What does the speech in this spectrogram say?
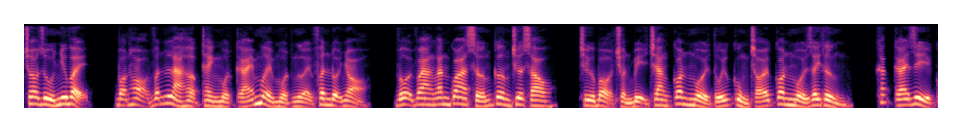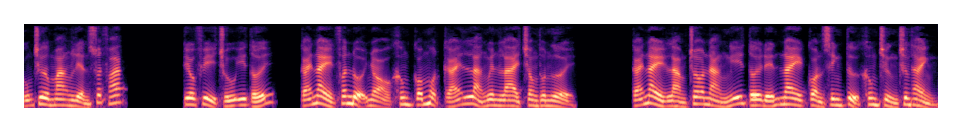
Cho dù như vậy, bọn họ vẫn là hợp thành một cái 11 người phân đội nhỏ, vội vàng lăn qua sớm cơm chưa sau, trừ bỏ chuẩn bị trang con ngồi túi cùng chói con ngồi dây thừng, khắc cái gì cũng chưa mang liền xuất phát. Tiêu phỉ chú ý tới, cái này phân đội nhỏ không có một cái là nguyên lai like trong thôn người. Cái này làm cho nàng nghĩ tới đến nay còn sinh tử không chừng trương thành,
